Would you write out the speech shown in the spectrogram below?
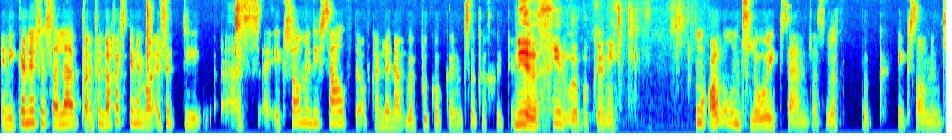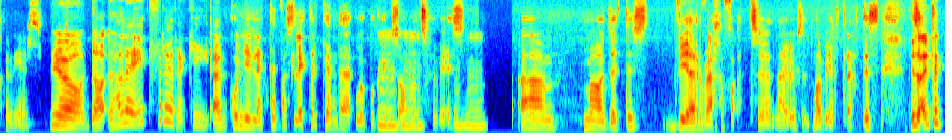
En die kinders is hulle van- vandag as kinders maar is dit die as eksamen dieselfde of kan hulle nou oop boek ook en sulke goed doen? Nee, geen oop boeke nie. O, Al ons law exams was oop boek eksamens gewees. Ja, da, hulle het vir 'n rukkie, um, kon jy letter was letterkunde oop boek Mhm. eksamens gewees. Mhm. Ehm um, maar dit is weer weggevat. So nou is dit maar weer terug. Dis dis eintlik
